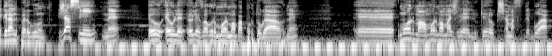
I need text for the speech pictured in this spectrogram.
é grande pergunta. Já sim, né? Eu, eu, eu levo agora o meu irmão para Portugal, né? É, meu irmão, meu irmão mais velho, que, é que chama-se Deboa,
